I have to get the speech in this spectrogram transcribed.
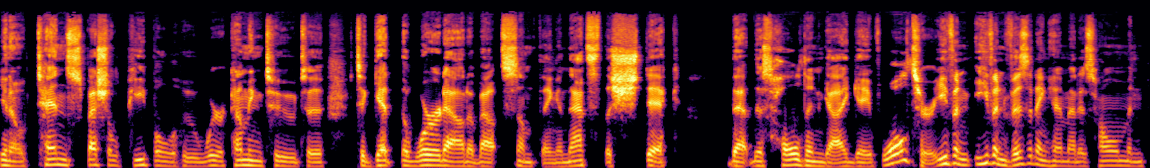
you know ten special people who we're coming to to to get the word out about something, and that's the shtick that this Holden guy gave Wolter. Even even visiting him at his home and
